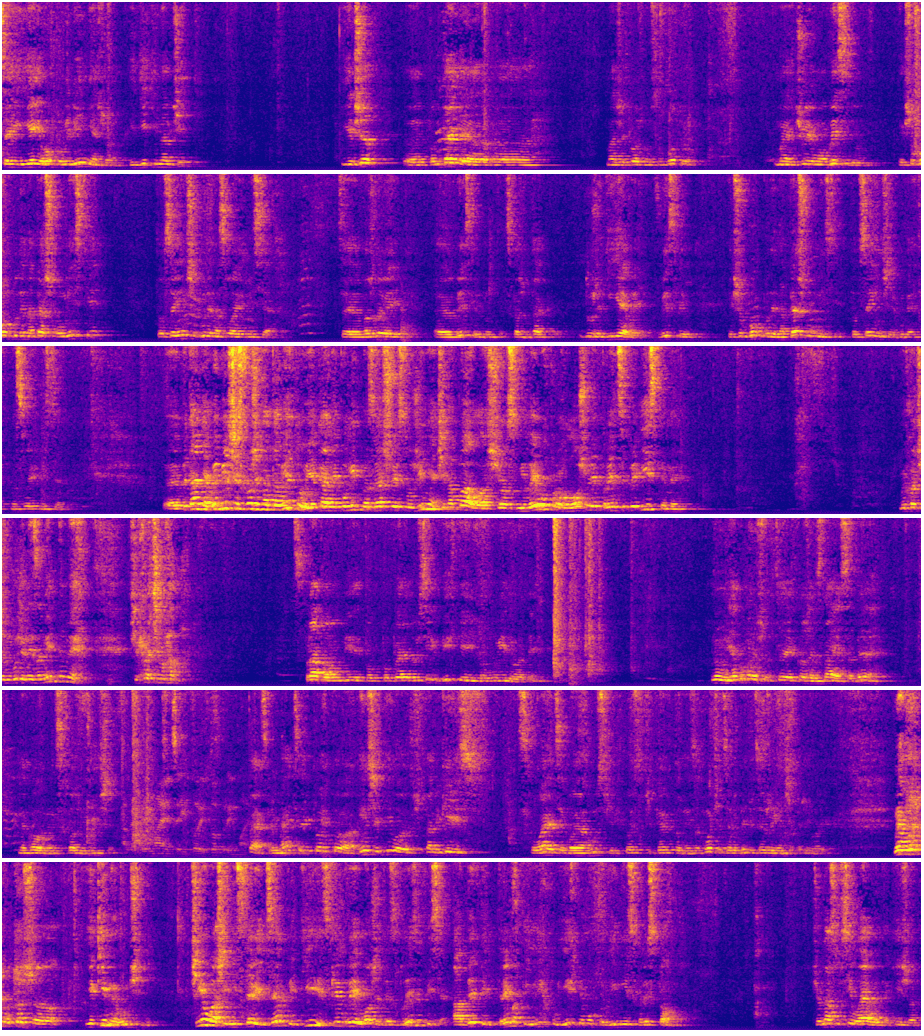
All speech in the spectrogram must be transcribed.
це і є його повеління, що ідіть і навчіть. І якщо, е, пам'ятаєте, е, майже кожну суботу ми чуємо вислів, якщо Бог буде на першому місці, то все інше буде на своїх місцях. Це важливий вислів, ну, скажімо так, дуже дієвий вислів. Якщо Бог буде на першому місці, то все інше буде на своїх місцях. Е, Питання: ви більше схожі на Тавиту, яка непомітно звершує служіння, чи на Павла, що сміливо проголошує принципи істини? Ми хочемо бути незамітними, чи хочемо з прапором попереду всіх бігти і проповідувати. Ну, я думаю, що це кожен знає себе, на кого він схожий більше. Але приймається і то, і то приймається. Так, приймається і то, і то. А інше діло, що там якийсь сховається боягуз, чи хтось, чи той, хто не захоче це робити, це вже інша категорія. Ми говоримо про те, що які ми учні. Чи є у вашій місцевій церкві ті, з ким ви можете зблизитися, аби підтримати їх у їхньому ходінні з Христом? Чи в нас усі леви такі, що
